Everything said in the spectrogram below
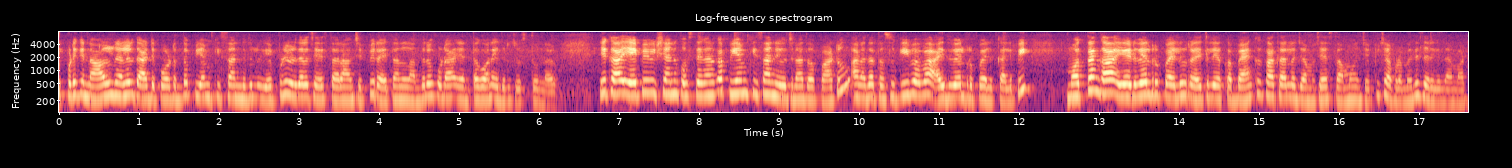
ఇప్పటికి నాలుగు నెలలు దాటిపోవడంతో పీఎం కిసాన్ నిధులు ఎప్పుడు విడుదల చేస్తారా అని చెప్పి రైతన్నులందరూ కూడా ఎంతగానో ఎదురు చూస్తున్నారు ఇక ఏపీ విషయానికి వస్తే కనుక పీఎం కిసాన్ యోజనతో పాటు అన్నదాత సుఖీబాబా ఐదు వేల రూపాయలు కలిపి మొత్తంగా ఏడు వేల రూపాయలు రైతుల యొక్క బ్యాంకు ఖాతాల్లో జమ చేస్తాము అని చెప్పి చెప్పడం అయితే జరిగిందనమాట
